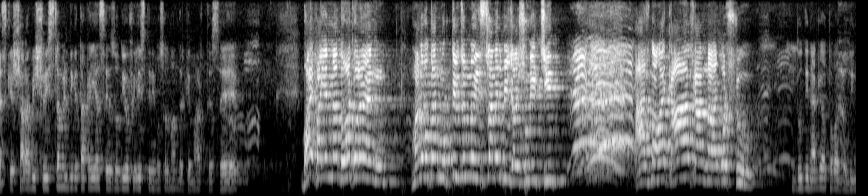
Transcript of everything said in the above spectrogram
আজকে সারা বিশ্ব ইসলামের দিকে তাকাইয়াছে যদিও ফিলিস্তিনি মুসলমানদেরকে মারতেছে। ভয় পাইয়েন না, দোয়া করেন। মানবতার মুক্তির জন্য ইসলামের বিজয় সুনিশ্চিত। আজ না হয় কাল কাল না হয় পরশু। দুদিন আগে অথবা দুদিন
